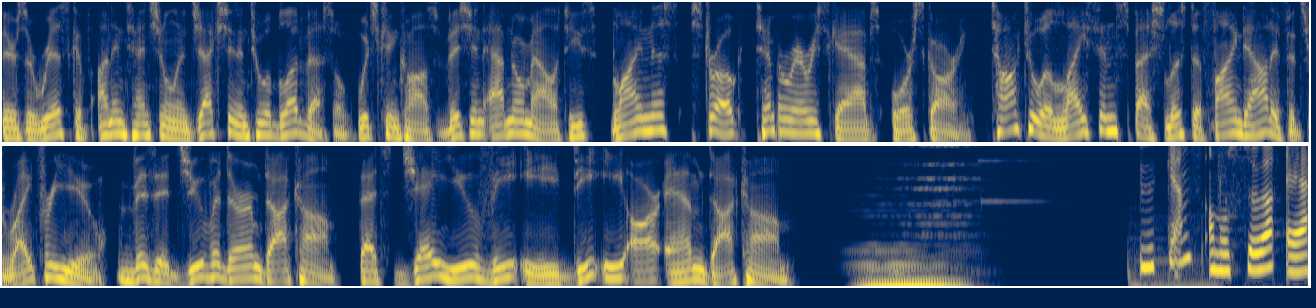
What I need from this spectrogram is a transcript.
There's a risk of unintentional injection into a blood vessel, which can cause vision abnormalities, blindness, stroke, temporary scabs, or scarring. Talk to a licensed specialist to find out if it's right for you. Visit juvederm.com. That's J U V E D E R M.com. Ukens annonsør er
